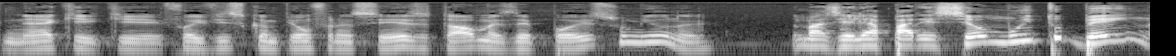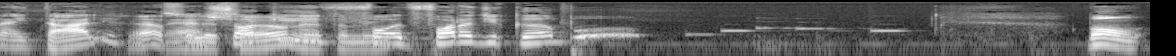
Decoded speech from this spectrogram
né, que, que foi vice-campeão francês e tal, mas depois sumiu, né? Mas ele apareceu muito bem na Itália. É, a né? seleção, Só que né, também. fora de campo Bom,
